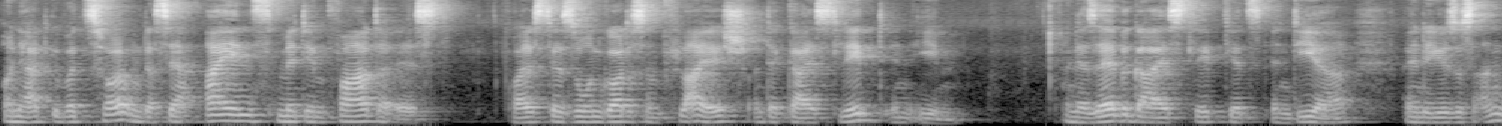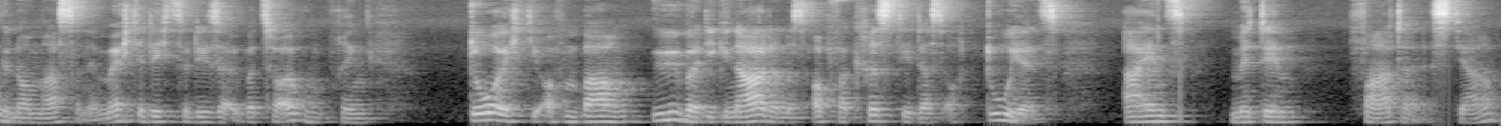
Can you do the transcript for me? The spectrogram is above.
und er hat Überzeugung, dass er eins mit dem Vater ist, weil es der Sohn Gottes im Fleisch und der Geist lebt in ihm. Und derselbe Geist lebt jetzt in dir, wenn du Jesus angenommen hast und er möchte dich zu dieser Überzeugung bringen, durch die Offenbarung über die Gnade und das Opfer Christi, dass auch du jetzt eins mit dem Vater ist, ja.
